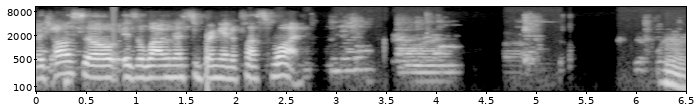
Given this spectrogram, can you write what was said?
which also is allowing us to bring in a plus one. Hmm.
